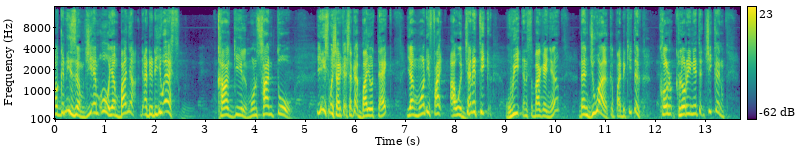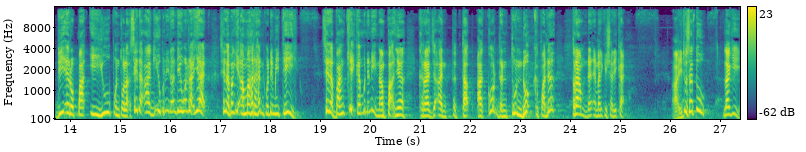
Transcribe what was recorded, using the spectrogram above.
organism, GMO yang banyak ada di US. Cargill, Monsanto. Ini semua syarikat-syarikat biotech yang modified our genetic wheat dan sebagainya dan jual kepada kita chlorinated chicken. Di Eropah, EU pun tolak. Saya dah argue benda dalam Dewan Rakyat. Saya dah bagi amaran kepada MITI. Saya dah bangkitkan benda ni. Nampaknya kerajaan tetap akur dan tunduk kepada Trump dan Amerika Syarikat. Ha, itu satu. Lagi.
